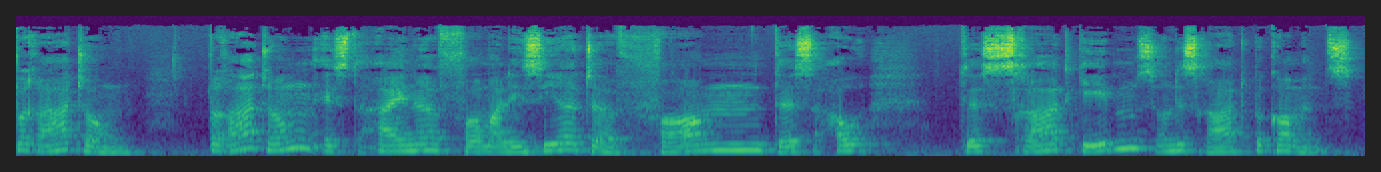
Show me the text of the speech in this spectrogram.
Beratung. Beratung ist eine formalisierte Form des, des Ratgebens und des Ratbekommens.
